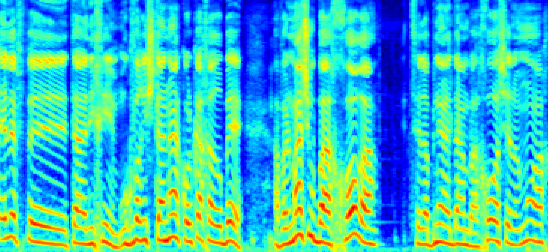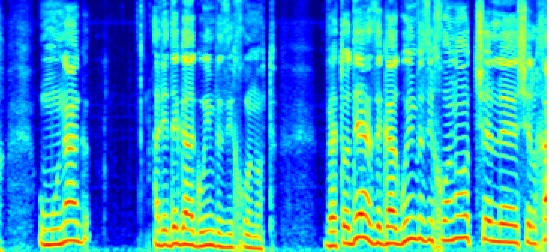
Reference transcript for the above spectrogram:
אלף אה, תהליכים. הוא כבר השתנה כל כך הרבה, אבל משהו באחורה, אצל הבני אדם, באחורה של המוח, הוא מונהג על ידי געגועים וזיכרונות. ואתה יודע, זה געגועים וזיכרונות של, שלך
